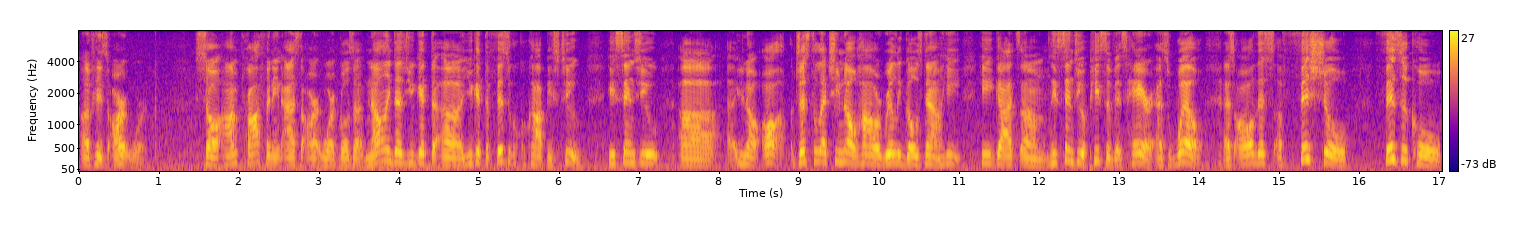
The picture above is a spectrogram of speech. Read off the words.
of his artwork. So I'm profiting as the artwork goes up. Not only does you get the uh, you get the physical copies too. He sends you uh, you know all just to let you know how it really goes down. He he got um, he sends you a piece of his hair as well as all this official physical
